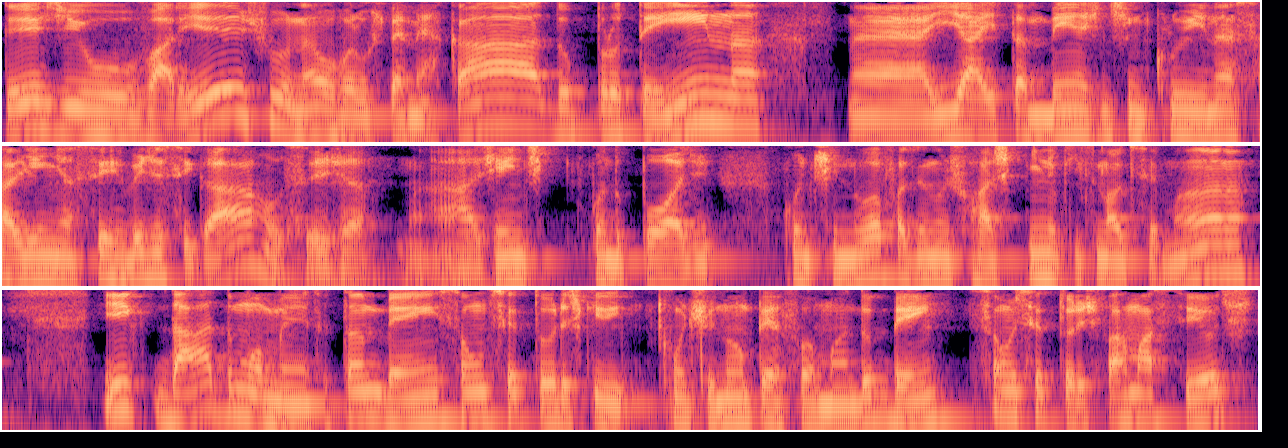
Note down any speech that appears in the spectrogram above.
desde o varejo, né, o supermercado, proteína, é, e aí também a gente inclui nessa linha cerveja e cigarro, ou seja, a gente, quando pode, continua fazendo um churrasquinho aqui no final de semana. E, dado o momento, também são os setores que continuam performando bem, são os setores farmacêuticos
